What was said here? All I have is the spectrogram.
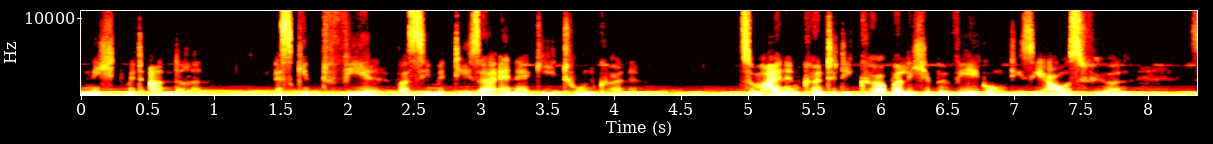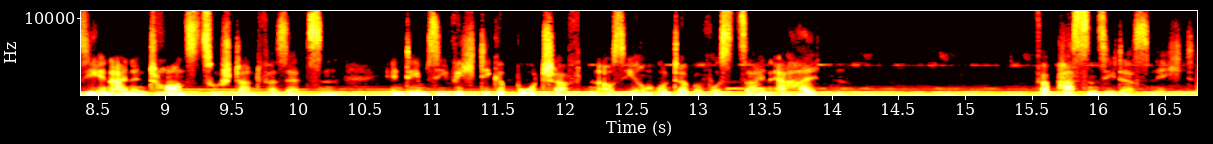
nicht mit anderen. Es gibt viel, was Sie mit dieser Energie tun können. Zum einen könnte die körperliche Bewegung, die Sie ausführen, Sie in einen Trancezustand versetzen, in dem Sie wichtige Botschaften aus Ihrem Unterbewusstsein erhalten. Verpassen Sie das nicht.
